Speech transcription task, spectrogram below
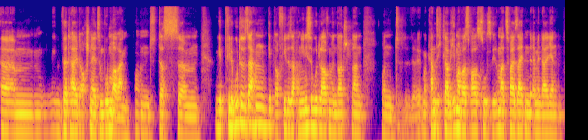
ähm, wird halt auch schnell zum Boomerang. Und das ähm, gibt viele gute Sachen, gibt auch viele Sachen, die nicht so gut laufen in Deutschland. Und äh, man kann sich, glaube ich, immer was raussuchen. Es gibt immer zwei Seiten der Medaillen.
